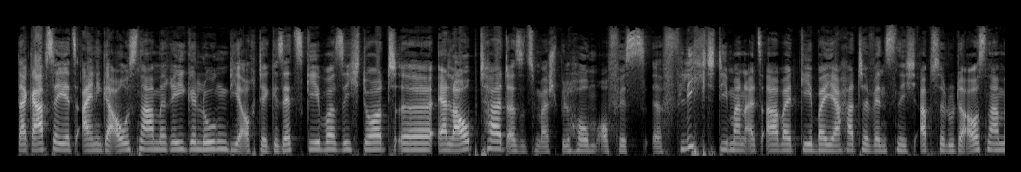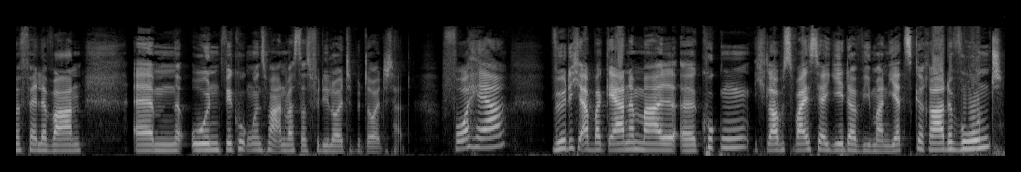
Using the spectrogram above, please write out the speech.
Da gab es ja jetzt einige Ausnahmeregelungen, die auch der Gesetzgeber sich dort äh, erlaubt hat. Also zum Beispiel Homeoffice-Pflicht, äh, die man als Arbeitgeber ja hatte, wenn es nicht absolute Ausnahmefälle waren. Ähm, und wir gucken uns mal an, was das für die Leute bedeutet hat. Vorher würde ich aber gerne mal äh, gucken. Ich glaube, es weiß ja jeder, wie man jetzt gerade wohnt.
